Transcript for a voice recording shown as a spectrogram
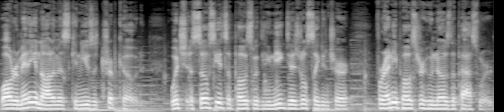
while remaining anonymous can use a trip code, which associates a post with a unique digital signature for any poster who knows the password.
